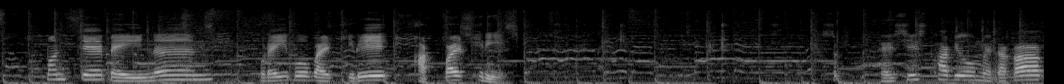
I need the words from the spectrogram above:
첫 번째 베이는 브레이브 발키리, 갓 발키리. 스- 대시 스타디움에다가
